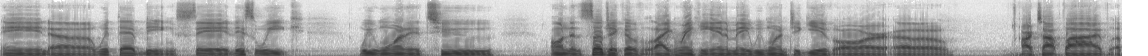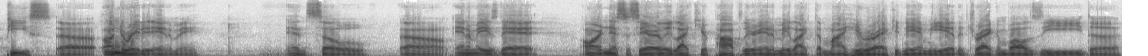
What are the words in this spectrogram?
And uh with that being said, this week we wanted to on the subject of like ranking anime, we wanted to give our uh our top five a piece uh, underrated anime, and so uh, animes that aren't necessarily like your popular anime, like the My Hero Academia, the Dragon Ball Z, the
